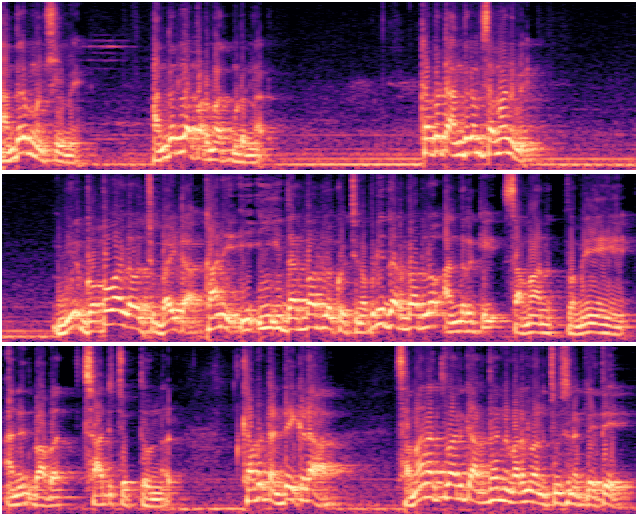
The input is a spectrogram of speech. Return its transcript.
అందరం మనుషులమే. అందరిలో పరమాత్ముడు ఉన్నాడు. కాబట్టి అందరం సమానమే. మీరు గొప్పవాళ్ళు అవ్వచ్చు బయట కానీ ఈ ఈ- ఈ దర్బార్లోకి వచ్చినప్పుడు ఈ దర్బార్లో అందరికీ సమానత్వమే అనేది బాబా చాటి చెప్తూ ఉన్నాడు. కాబట్టి అంటే ఇక్కడ సమానత్వానికి అర్థాన్ని మరల మనం చూసినట్లయితే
